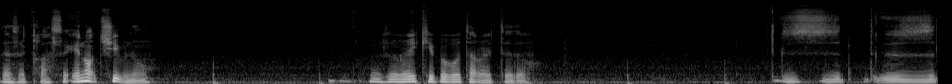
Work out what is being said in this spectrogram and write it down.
that's a classic. And not cheap, no. It's a very capable typewriter though. Zzz, zzz,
